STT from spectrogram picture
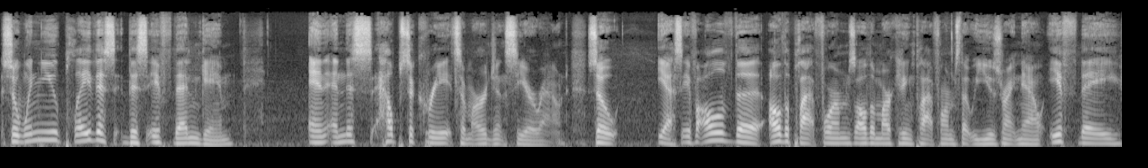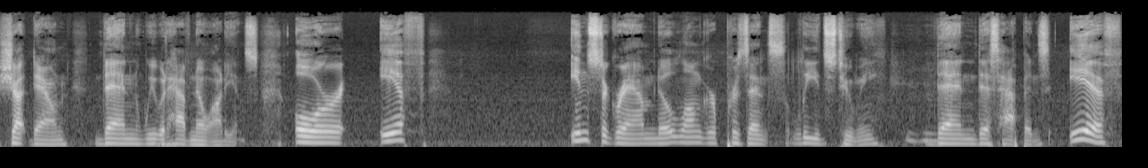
So when you play this this if then game, and and this helps to create some urgency around. So yes, if all of the all the platforms, all the marketing platforms that we use right now, if they shut down, then we would have no audience. Or if Instagram no longer presents leads to me, mm-hmm. then this happens. If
